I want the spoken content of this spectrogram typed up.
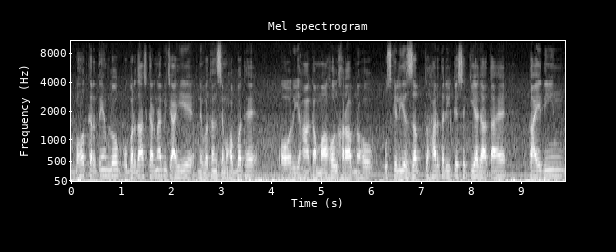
बहुत करते हैं हम लोग वो बर्दाश्त करना भी चाहिए, अपने वतन से मोहब्बत है और यहाँ का माहौल ख़राब ना हो। उसके लिए ज़ब्त हर तरीके से किया जाता है। कायदीन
